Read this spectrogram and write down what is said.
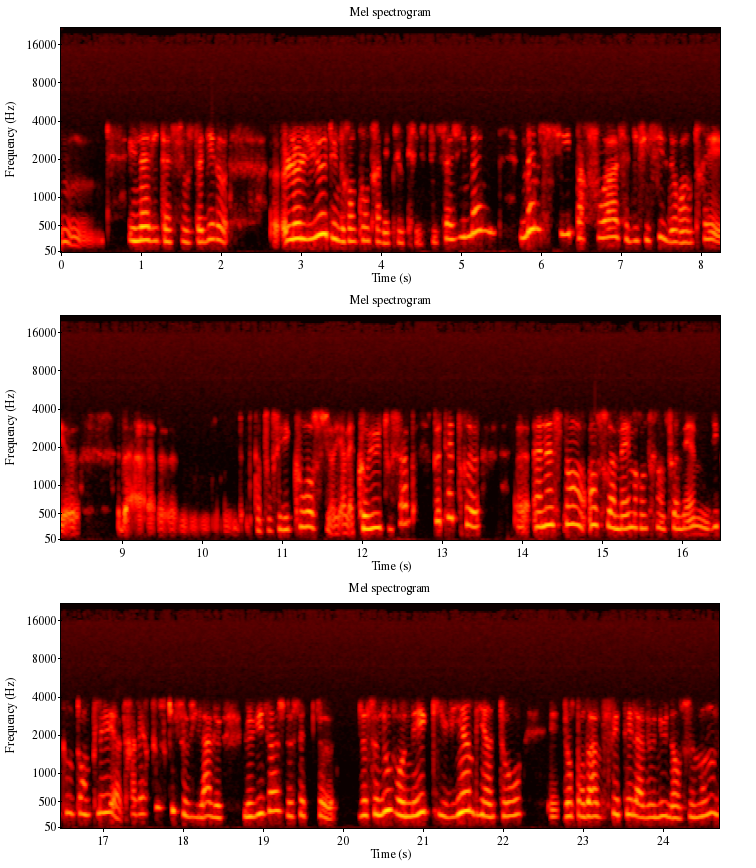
une, invitation, c'est-à-dire le lieu d'une rencontre avec le Christ. Il s'agit même, même si parfois c'est difficile de rentrer, bah, quand on fait les courses, il y a la cohue, tout ça, peut-être un instant en soi-même, rentrer en soi-même, d'y contempler à travers tout ce qui se vit là, le, visage de, de ce nouveau-né qui vient bientôt et dont on va fêter la venue dans ce monde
